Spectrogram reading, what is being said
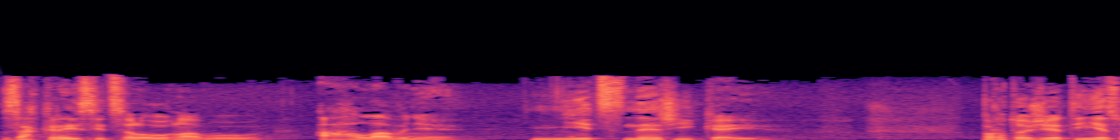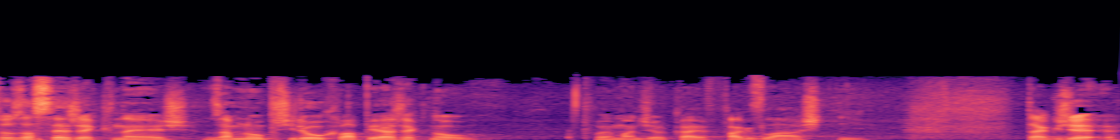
zakrej si celou hlavu a hlavně nic neříkej. Protože ty něco zase řekneš, za mnou přijdou chlapi a řeknou, tvoje manželka je fakt zvláštní. Takže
